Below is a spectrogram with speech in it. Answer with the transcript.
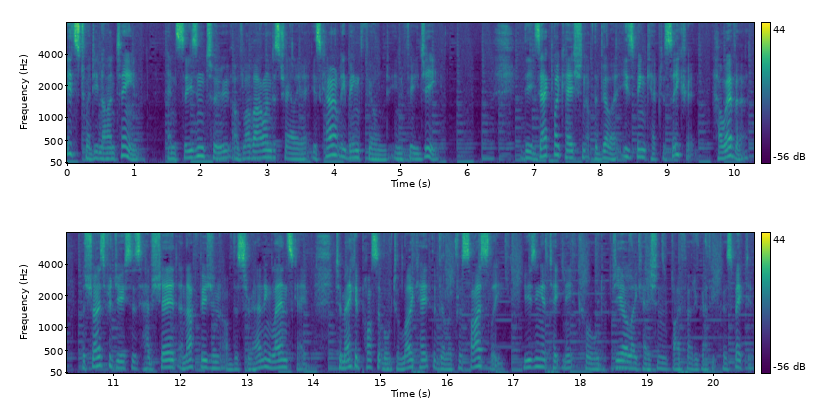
It's 2019, and season 2 of Love Island Australia is currently being filmed in Fiji. The exact location of the villa is being kept a secret. However, the show's producers have shared enough vision of the surrounding landscape to make it possible to locate the villa precisely using a technique called geolocation by photographic perspective.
